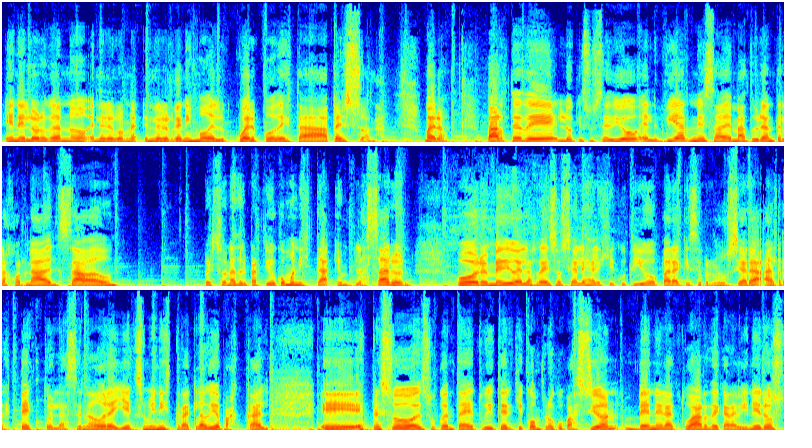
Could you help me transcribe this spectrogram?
en el órgano, en el, en el organismo del cuerpo de esta persona. Bueno, parte de lo que sucedió el viernes, además durante la jornada del sábado, personas del Partido Comunista emplazaron por medio de las redes sociales al Ejecutivo para que se pronunciara al respecto. La senadora y ex ministra Claudia Pascal eh, expresó en su cuenta de Twitter que con preocupación ven el actuar de carabineros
